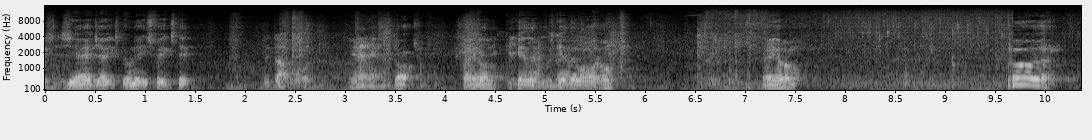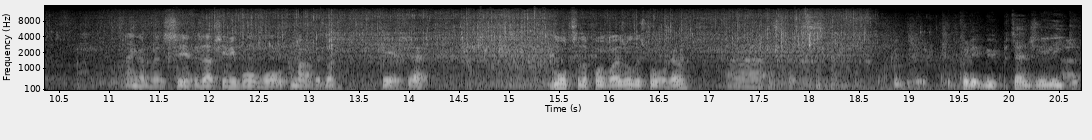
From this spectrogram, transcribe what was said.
noises? Yeah, Jake's done it. He's fixed it. Did that work? Yeah. Watch. Hang on. Get the, let's get the light on. Hang on. Pour. Hang on a minute, see if there's actually any warm water come out of it though. Get yeah. More to the point, where's all this water going? Uh, Could it be potentially leaking?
